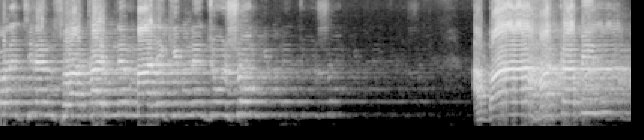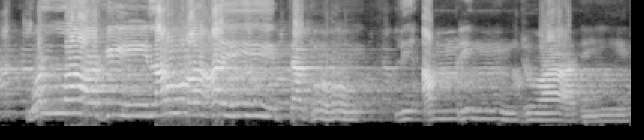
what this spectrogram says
বলেছিলেন সুরাকা ইবনে মালিক ইবনে জুসুম, আবা হাকামিন ওয়াল্লাহি লাউ রাআইতাহু লিআমরিন জুয়াদিন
